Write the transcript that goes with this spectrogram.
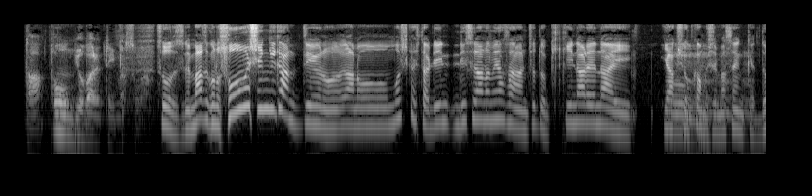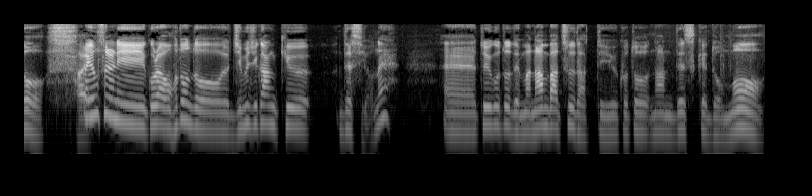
た。と呼ばれていますが、うん、そうですね、まずこの総務審議官っていうの、あのもしかしたらリリスナーの皆さん、ちょっと聞き慣れない役職かもしれませんけど、要するにこれはほとんど事務次官級ですよね。えー、ということで、まあ、ナンバー2だっていうことなんですけども、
